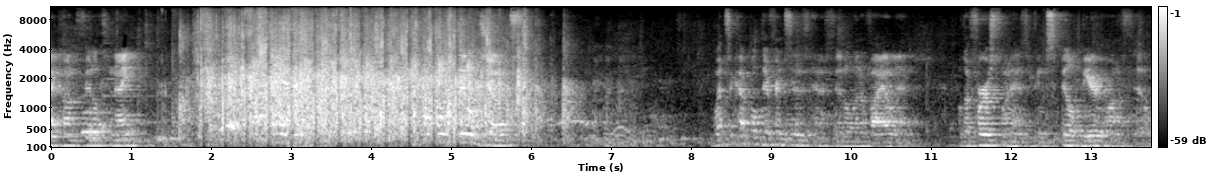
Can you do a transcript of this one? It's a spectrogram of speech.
LeVeck on fiddle tonight. What's a couple differences in a fiddle and a violin? Well, the first one is you can spill beer on a fiddle.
